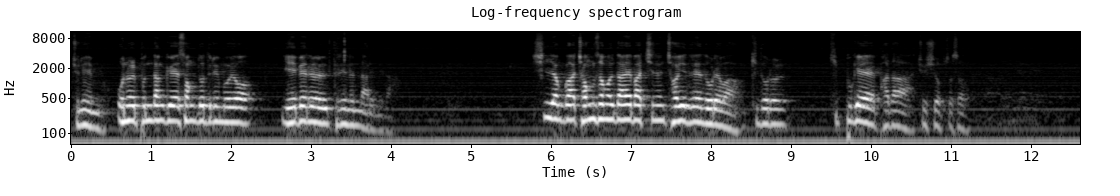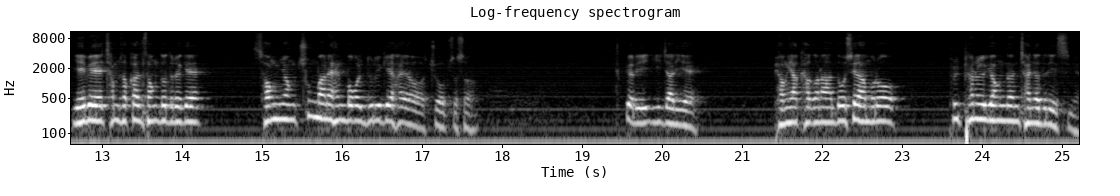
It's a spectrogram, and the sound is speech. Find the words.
주님, 오늘 분당교회 성도들이 모여 예배를 드리는 날입니다. 신령과 정성을 다해 바치는 저희들의 노래와 기도를 기쁘게 받아 주시옵소서. 예배에 참석한 성도들에게 성령 충만의 행복을 누리게 하여 주옵소서. 특별히 이 자리에 병약하거나 노쇠함으로 불편을 겪는 자녀들이 있으면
